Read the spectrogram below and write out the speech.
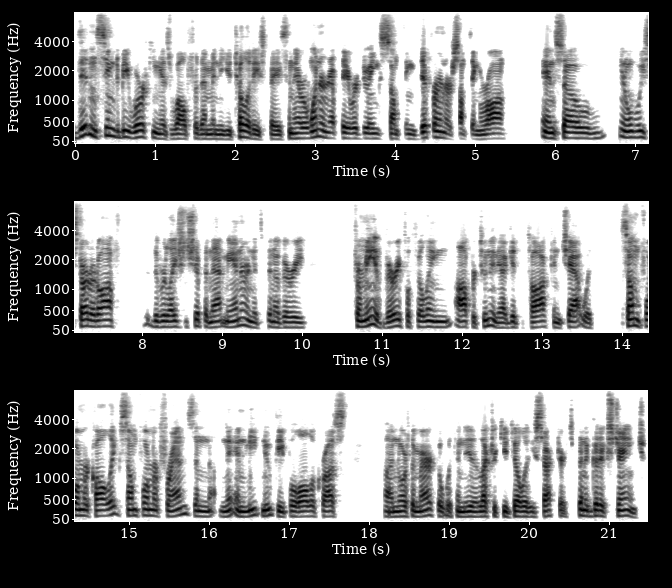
didn't seem to be working as well for them in the utility space. And they were wondering if they were doing something different or something wrong. And so, you know, we started off the relationship in that manner. And it's been a very, for me, a very fulfilling opportunity. I get to talk and chat with some former colleagues, some former friends, and, and meet new people all across uh, North America within the electric utility sector. It's been a good exchange.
